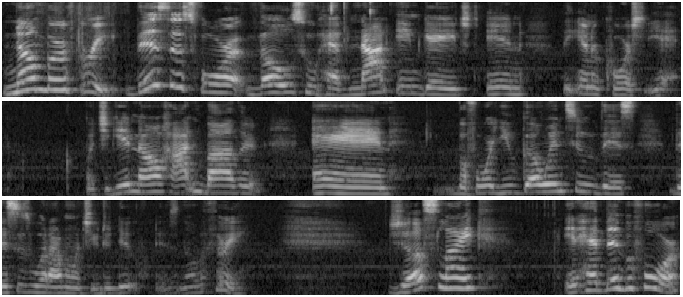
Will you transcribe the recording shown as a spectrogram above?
Number three. This is for those who have not engaged in the intercourse yet. But you're getting all hot and bothered. And before you go into this, this is what I want you to do. This is number three. Just like it had been before,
